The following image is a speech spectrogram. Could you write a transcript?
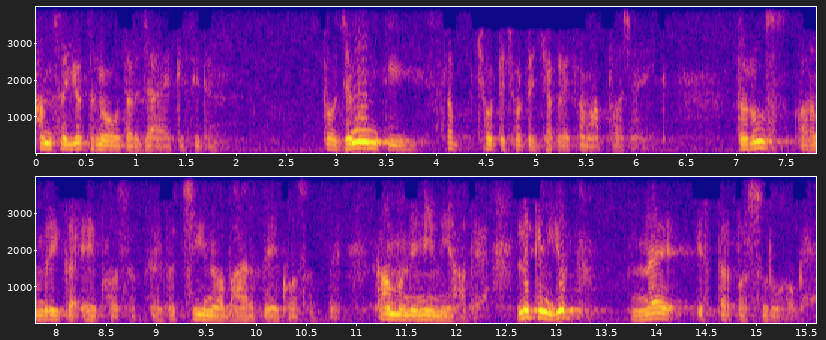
हमसे युद्ध में उतर जाए किसी दिन तो ज़मीन की सब छोटे छोटे झगड़े समाप्त हो जाएँगे। तो रूस और अमेरिका एक हो सकते हैं तो चीन और भारत एक हो सकते हैं। कॉमन में आ गया। लेकिन युद्ध नए स्तर पर शुरू हो गया।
